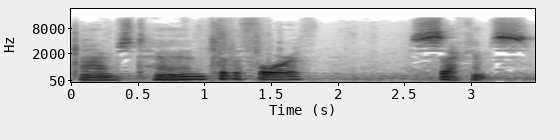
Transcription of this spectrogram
times 10 to the fourth seconds.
